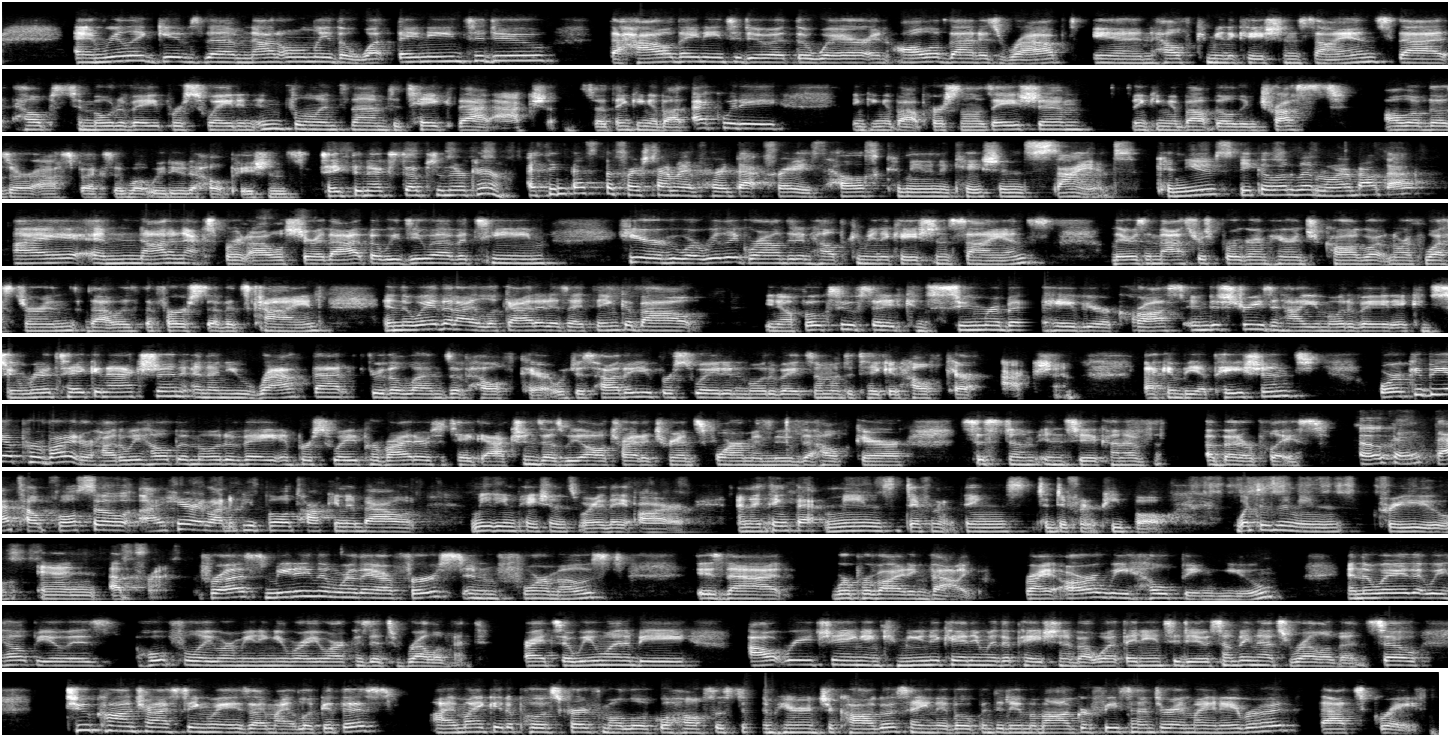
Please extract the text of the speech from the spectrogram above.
and really gives them not only the what they need to do, the how they need to do it, the where, and all of that is wrapped in health communication science that helps to motivate, persuade, and influence them to take that action. So, thinking about equity, thinking about personalization, thinking about building trust all of those are aspects of what we do to help patients take the next steps in their care. I think that's the first time I've heard that phrase, health communication science. Can you speak a little bit more about that? I am not an expert, I will share that, but we do have a team here who are really grounded in health communication science. There's a master's program here in Chicago at Northwestern that was the first of its kind. And the way that I look at it is I think about you know folks who have studied consumer behavior across industries and how you motivate a consumer to take an action and then you wrap that through the lens of healthcare which is how do you persuade and motivate someone to take a healthcare action that can be a patient or it could be a provider how do we help and motivate and persuade providers to take actions as we all try to transform and move the healthcare system into kind of a better place Okay, that's helpful. So I hear a lot of people talking about meeting patients where they are. And I think that means different things to different people. What does it mean for you and upfront? For us, meeting them where they are first and foremost is that we're providing value, right? Are we helping you? And the way that we help you is hopefully we're meeting you where you are because it's relevant, right? So we want to be outreaching and communicating with the patient about what they need to do, something that's relevant. So, two contrasting ways I might look at this. I might get a postcard from a local health system here in Chicago saying they've opened a new mammography center in my neighborhood. That's great.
